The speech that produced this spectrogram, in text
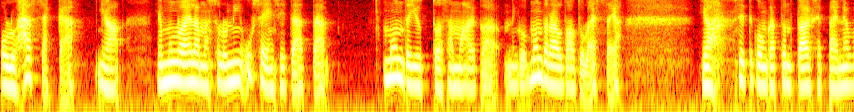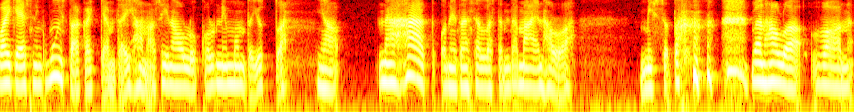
ollut hässäkkää. Ja, ja mulla on elämässä ollut niin usein sitä, että monta juttua samaan aikaan, niin kuin monta rautaa tulessa. Ja, ja sitten kun on katsonut taaksepäin, niin on vaikea edes niin kuin muistaa kaikkea, mitä ihanaa siinä on ollut, kun on ollut niin monta juttua. Ja nämä häät on jotain sellaista, mitä mä en halua missata. mä en halua vaan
